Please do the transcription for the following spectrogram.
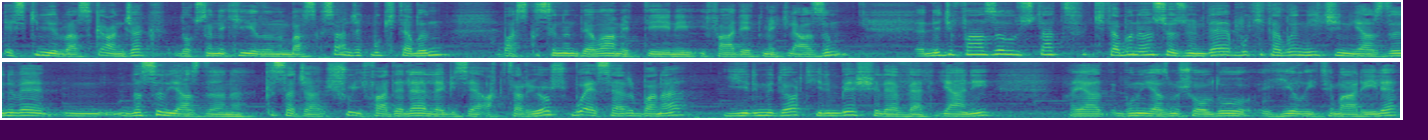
eski bir baskı ancak 92 yılının baskısı ancak bu kitabın baskısının devam ettiğini ifade etmek lazım. E, Necip Fazıl Üstad kitabın ön sözünde bu kitabı niçin yazdığını ve nasıl yazdığını kısaca şu ifadelerle bize aktarıyor. Bu eser bana 24-25 yıl evvel yani hayat bunu yazmış olduğu yıl itibariyle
